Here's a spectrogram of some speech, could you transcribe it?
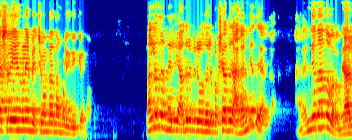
ആശ്രയങ്ങളെയും വെച്ചുകൊണ്ടാണ് നമ്മൾ ഇരിക്കുന്നത്. നല്ലത് തന്നെ യാതൊരു വിരോധമില്ല പക്ഷെ അത് അനന്യതയല്ല. അനന്യത എന്ന് പറഞ്ഞാൽ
